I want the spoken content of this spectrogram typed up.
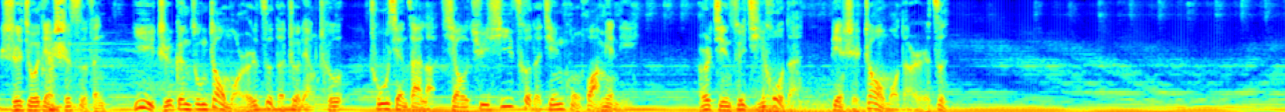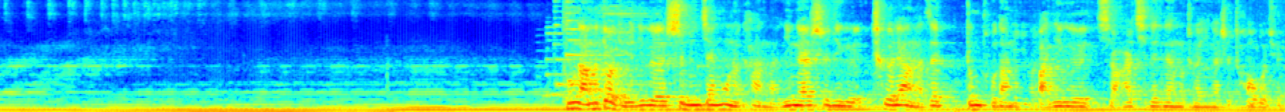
十九点十四分，一直跟踪赵某儿子的这辆车出现在了小区西侧的监控画面里，而紧随其后的便是赵某的儿子。从咱们调取这个视频监控上看呢，应该是这个车辆呢在中途当中把这个小孩骑的电动车应该是超过去了，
